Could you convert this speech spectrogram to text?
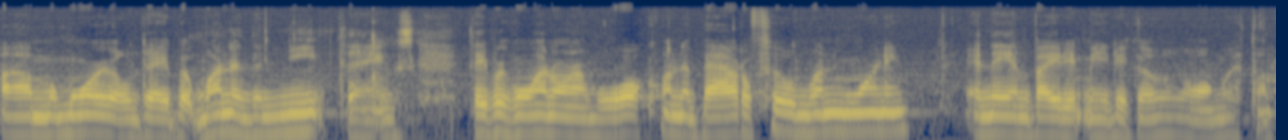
uh, Memorial Day, but one of the neat things, they were going on a walk on the battlefield one morning, and they invited me to go along with them.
